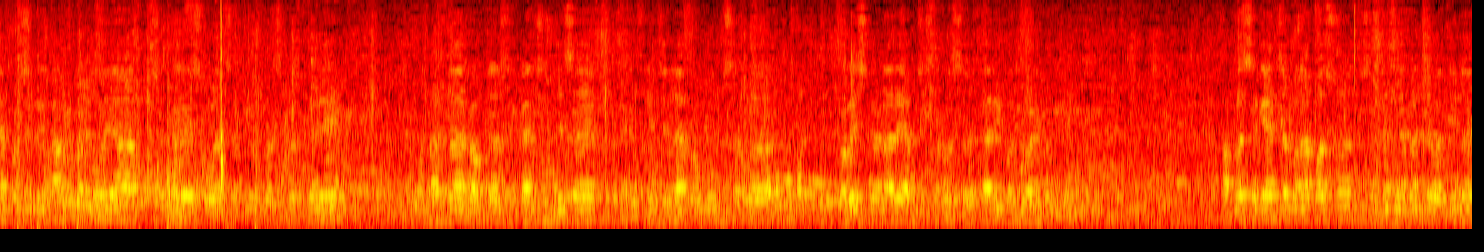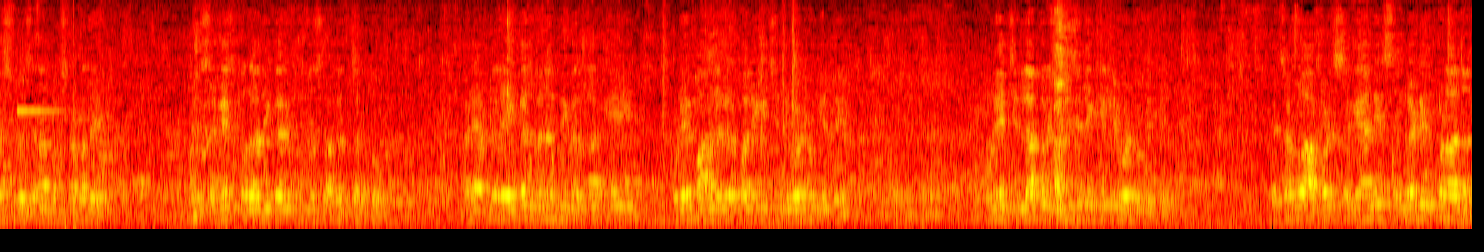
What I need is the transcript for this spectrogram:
आपण सगळे काम करतो. या सोहळ्यासाठी उपस्थित असलेले खासदार डॉक्टर श्रीकांत शिंदे साहेब आपले जिल्हा प्रमुख सर्व प्रवेश करणारे आमचे सर्व सहकारी बंधू आणि भगिनी. आपल्या सगळ्यांच्या मनापासून शिंदे साहेबांच्या वतीनं शिवसेना पक्षामध्ये आम्ही सगळेच पदाधिकारी तुमचं स्वागत करतो. आणि आपल्याला एकच विनंती करतो की पुणे महानगरपालिकेची निवडणूक येते. पुणे जिल्हा परिषदेची देखील निवडणूक येते. त्याच्यामुळं आपण सगळ्यांनी संघटितपणानं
